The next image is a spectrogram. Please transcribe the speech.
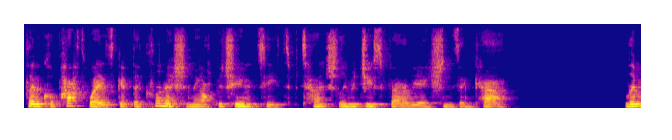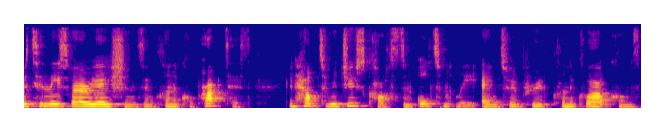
Clinical pathways give the clinician the opportunity to potentially reduce variations in care. Limiting these variations in clinical practice can help to reduce costs and ultimately aim to improve clinical outcomes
